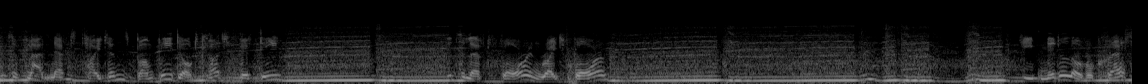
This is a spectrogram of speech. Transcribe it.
Into flat left bumpy, don't cut, 50. Into left 4 and right 4. Keep middle over crest.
